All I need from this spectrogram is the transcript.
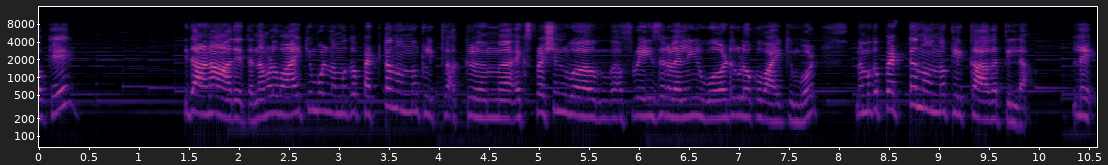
okay? ഇതാണ് ആദ്യത്തെ. നമ്മൾ വായിക്കുമ്പോൾ നമുക്ക് പെട്ടെന്നൊന്നും ക്ലിക്ക് എക്സ്പ്രഷൻ ഫ്രേസുകൾ അല്ലെങ്കിൽ വേർഡുകളൊക്കെ വായിക്കുമ്പോൾ നമുക്ക് പെട്ടെന്നൊന്നും ക്ലിക്ക് ആകത്തില്ല. അല്ലേ?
